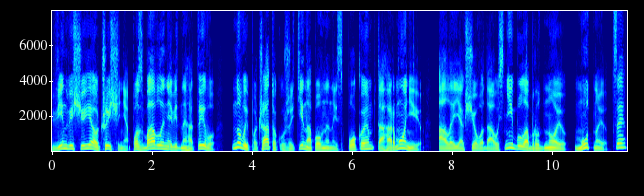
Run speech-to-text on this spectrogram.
Він віщує очищення, позбавлення від негативу, новий початок у житті наповнений спокоєм та гармонією. Але якщо вода у сні була брудною, мутною, це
